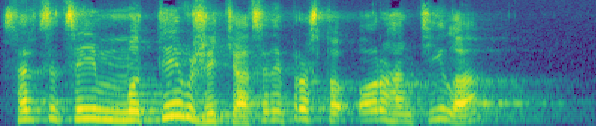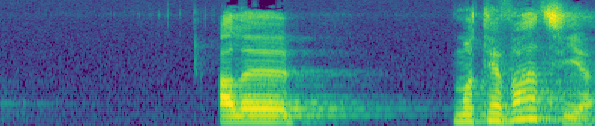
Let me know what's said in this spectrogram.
Серце це є мотив життя, це не просто орган тіла, але мотивація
